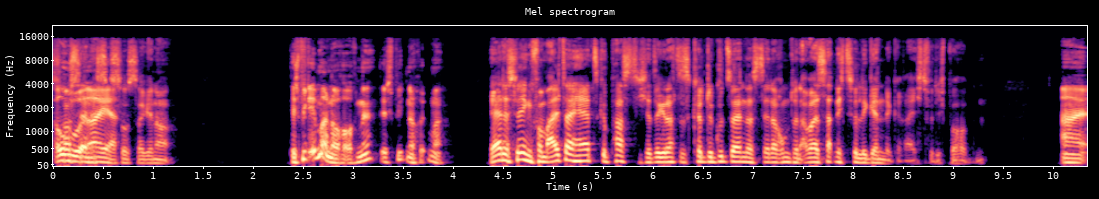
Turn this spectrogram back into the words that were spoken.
Oh, Sosa ah, ja. Sosa, genau. der spielt immer noch auch, ne? Der spielt noch immer. Ja, deswegen, vom Alter her hat's gepasst. Ich hätte gedacht, es könnte gut sein, dass der da rumtut, aber es hat nicht zur Legende gereicht, würde ich behaupten. Ah,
